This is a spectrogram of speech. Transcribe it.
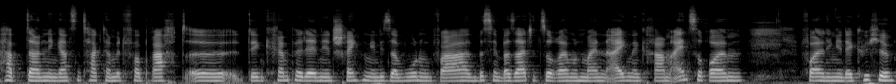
habe dann den ganzen Tag damit verbracht, äh, den Krempel, der in den Schränken in dieser Wohnung war, ein bisschen beiseite zu räumen und meinen eigenen Kram einzuräumen, vor allen Dingen in der Küche.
